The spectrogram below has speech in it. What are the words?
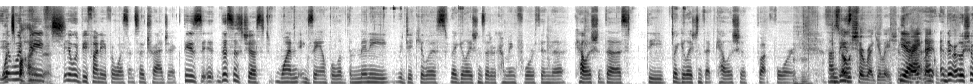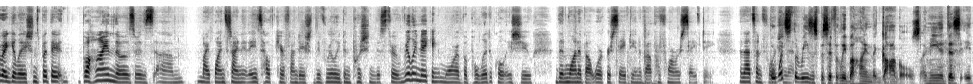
what's behind be, this? It would be funny if it wasn't so tragic. These, it, this is just one example of the many ridiculous regulations that are coming forth in the Cal/OSHA, the, the regulations that Cal/OSHA brought forward. Um, This is these- OSHA regulations, yeah, right? and, and they're OSHA regulations, but they, behind those is um, Mike Weinstein and AIDS Healthcare Foundation. They've really been pushing this through, really making it more of a political issue than one about worker safety and about performer safety. And that's unfortunate. But what's the reason specifically behind the goggles? I mean, it does it.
